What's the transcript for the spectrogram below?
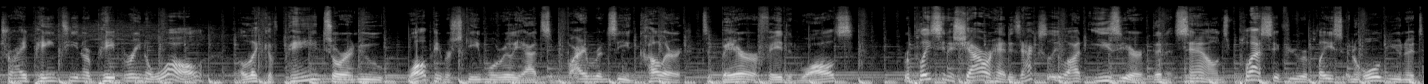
Try painting or papering a wall. A lick of paint or a new wallpaper scheme will really add some vibrancy and color to bare or faded walls. Replacing a shower head is actually a lot easier than it sounds. Plus, if you replace an old unit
